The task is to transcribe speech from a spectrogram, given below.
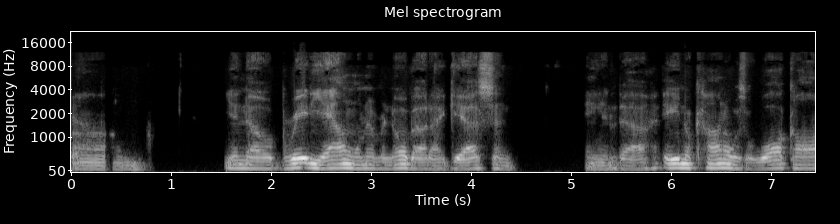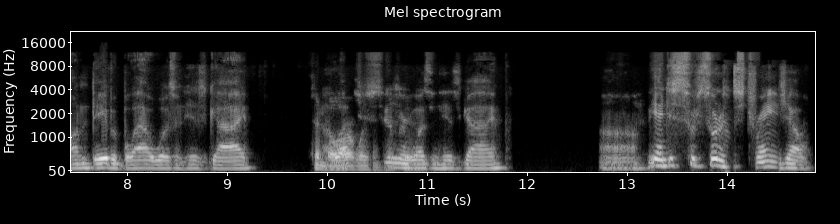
um, you know, Brady Allen will never know about, I guess, and and uh, Aidan O'Connell was a walk on. David Blough wasn't his guy. Tim uh, wasn't, his wasn't his guy. Uh, yeah, just sort of, sort of strange how.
